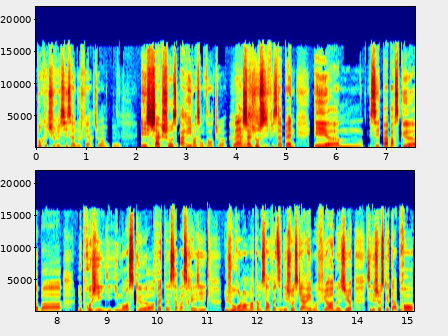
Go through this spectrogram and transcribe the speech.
pour que tu réussisses à le faire, tu vois. Mm, mm. Et chaque chose arrive à son temps, tu vois. Ouais, à non, chaque jour suffit sa peine. Et euh, c'est pas parce que euh, bah, le projet il est immense que en fait ça va se réaliser du jour au lendemain comme ça. En fait, c'est Mm. des choses qui arrivent au fur et à mesure. C'est des choses que tu apprends.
